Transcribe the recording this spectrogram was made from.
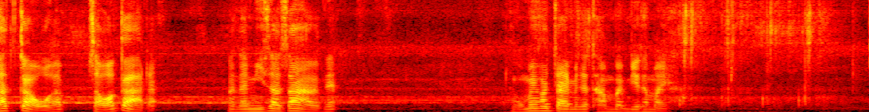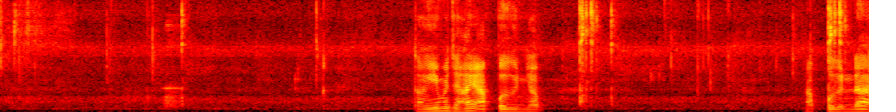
ทัศน์เก่าครับเสาอากาศอะ มันจะมีซ่าๆแบบเนี้ยผมไม่เข้าใจมันจะทำแบบนี้ทำไม ทางนี้มันจะให้อัพปืนครับ อัพปืนได้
